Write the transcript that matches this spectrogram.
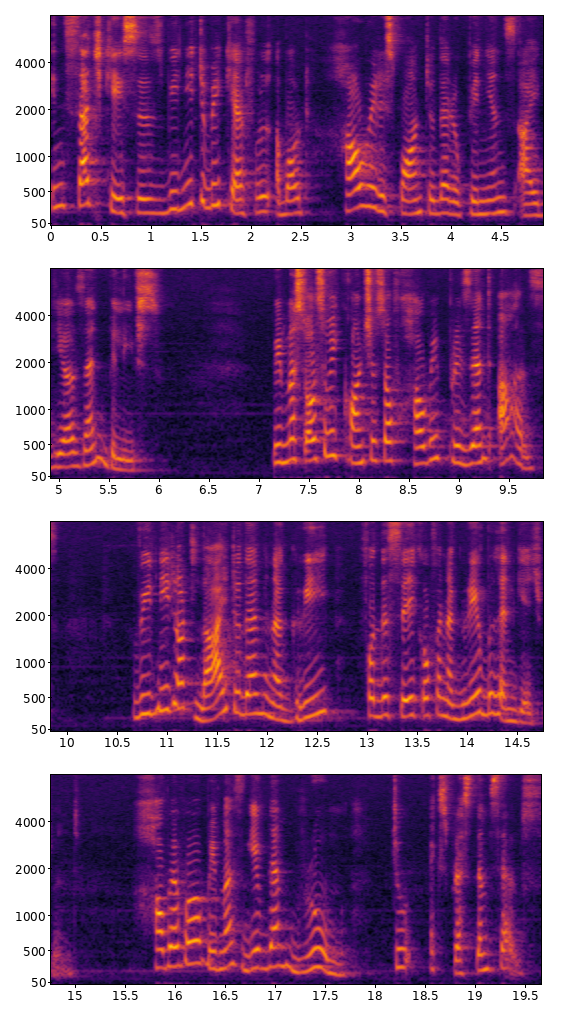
In such cases, we need to be careful about how we respond to their opinions, ideas, and beliefs. We must also be conscious of how we present ours. We need not lie to them and agree for the sake of an agreeable engagement. However, we must give them room to express themselves.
